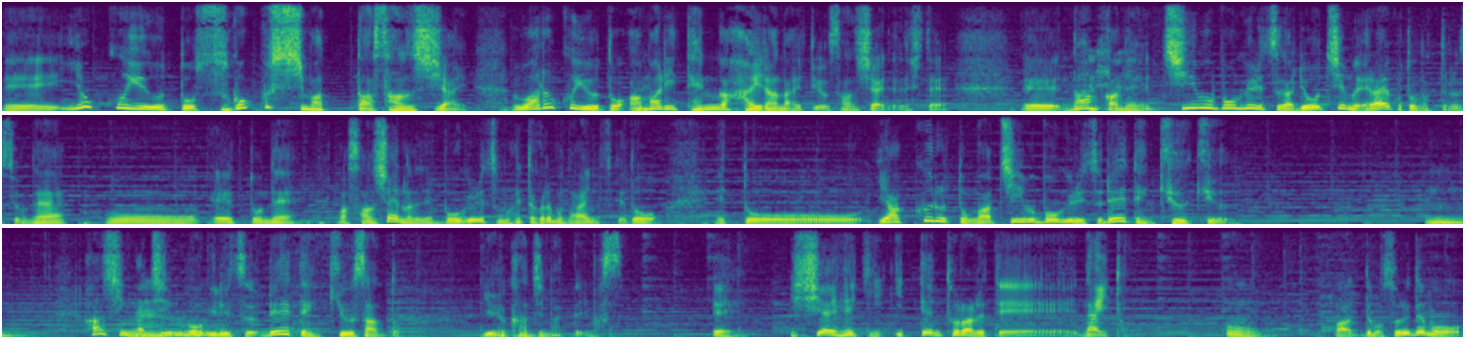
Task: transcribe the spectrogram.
えーよく言うと、すごく締まった3試合、悪く言うと、あまり点が入らないという3試合でして、えーなんかね、チーム防御率が両チームえらいことになってるんですよね。うんえっとね、まあ、3試合なので防御率も減ったくれもないんですけど、えっと、ヤクルトがチーム防御率0.99、うん、阪神がチーム防御率0.93という感じになっています。ええ。1試合平均1点取られてないと。うん。まあ、でもそれでも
